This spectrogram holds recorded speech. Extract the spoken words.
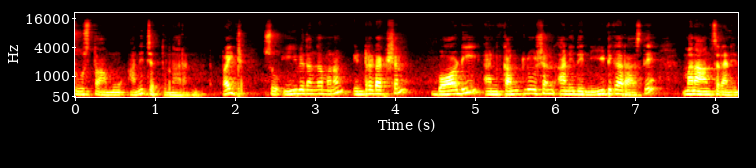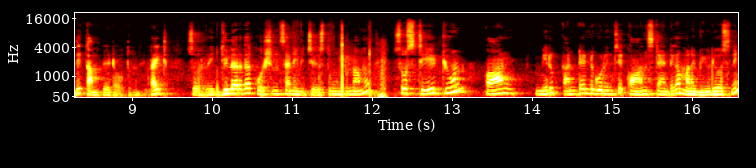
చూస్తాము అని చెప్తున్నారనమాట రైట్ సో ఈ విధంగా మనం ఇంట్రడక్షన్ బాడీ అండ్ కన్క్లూషన్ అనేది నీట్గా రాస్తే మన ఆన్సర్ అనేది కంప్లీట్ అవుతుంది రైట్ సో రెగ్యులర్గా క్వశ్చన్స్ అనేవి చేస్తూ ఉంటున్నాము. సో స్టే ట్యూన్ కాన్ మీరు కంటెంట్ గురించి కాన్స్టెంట్గా మన వీడియోస్ని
